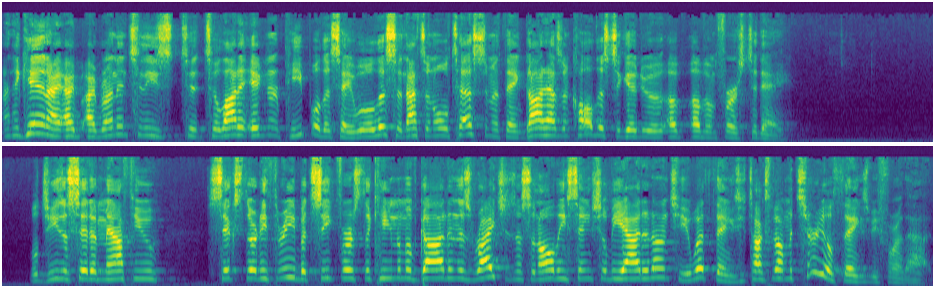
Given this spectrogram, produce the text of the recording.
And again, I, I, run into these to, to, a lot of ignorant people that say, well, listen, that's an Old Testament thing. God hasn't called us to give to of, of them first today. Well, Jesus said in Matthew 6.33, but seek first the kingdom of God and his righteousness, and all these things shall be added unto you. What things? He talks about material things before that.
